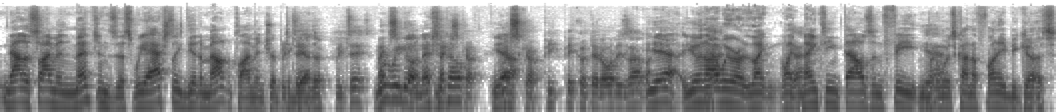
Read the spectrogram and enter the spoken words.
now that Simon mentions this, we actually did a mountain climbing trip We together. did. We did. Where did we go? Mexico. Mexico. Yeah. Mexico. Pi- Pico de Orizaba. Yeah, you and I, we were like like Yeah. nineteen thousand feet, and Yeah. it was kind of funny because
